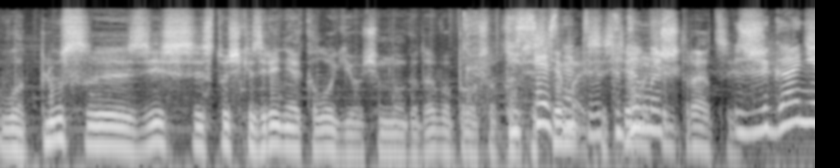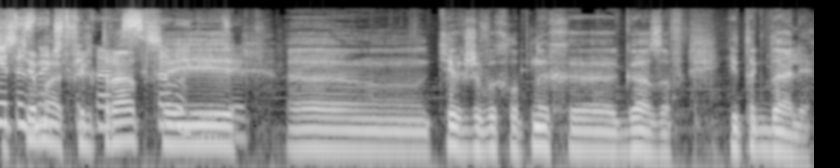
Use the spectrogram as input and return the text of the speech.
Вот. Плюс э, здесь с точки зрения экологии очень много да, вопросов. Там система, ты, система ты думаешь, фильтрации. Сжигание система это значит фильтрации э, тех же выхлопных э, газов и так далее.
